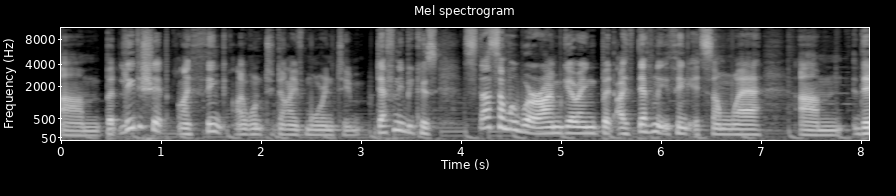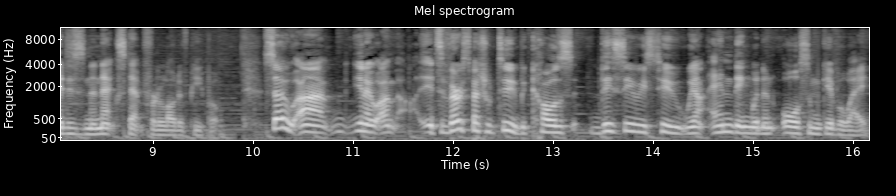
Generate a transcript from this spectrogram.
um, but leadership, I think I want to dive more into. Definitely because that's somewhere where I'm going, but I definitely think it's somewhere um, that is the next step for a lot of people. So, uh, you know, um, it's very special too because this series two, we are ending with an awesome giveaway.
